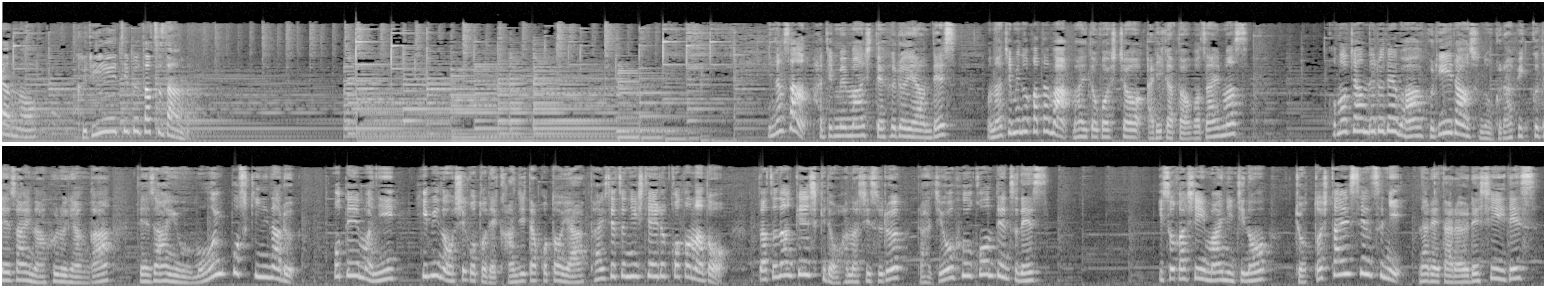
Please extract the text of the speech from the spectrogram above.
ヤンのクリエイティブ雑談皆さん、はじめまして、ふるやんです。おなじみの方は毎度ご視聴ありがとうございます。このチャンネルではフリーランスのグラフィックデザイナーふるやんがデザインをもう一歩好きになるをテーマに日々のお仕事で感じたことや大切にしていることなど雑談形式でお話しするラジオ風コンテンツです。忙しい毎日のちょっとしたエッセンスになれたら嬉しいです。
